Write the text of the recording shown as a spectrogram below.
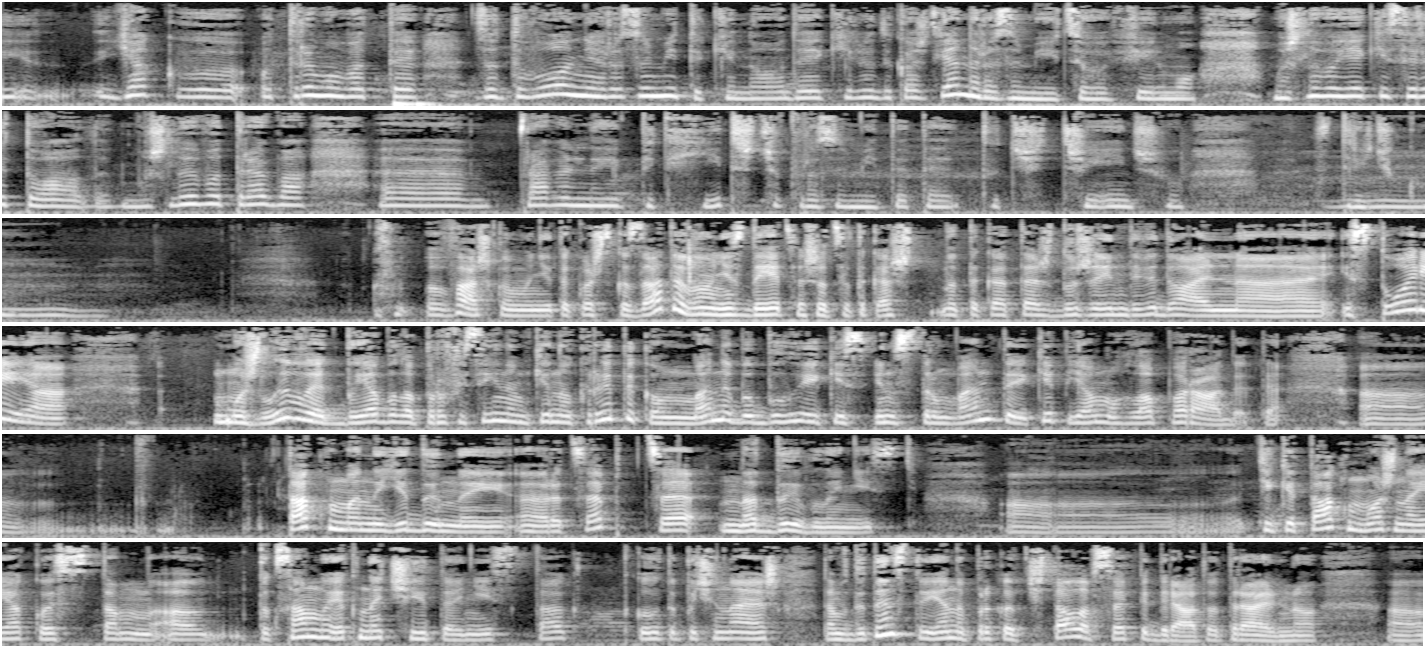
як е, отримувати задоволення, розуміти кіно? Деякі люди кажуть, я не розумію цього фільму. Можливо, якісь ритуали, можливо, треба е, правильний підхід, щоб розуміти те ту чи іншу стрічку. Важко мені також сказати, бо мені здається, що це така ну, така теж дуже індивідуальна історія. Можливо, якби я була професійним кінокритиком, у мене би були якісь інструменти, які б я могла порадити. Так, в мене єдиний е, рецепт це надивленість. Тільки так можна якось там, так само, як начитаність. так? Коли ти починаєш там в дитинстві, я, наприклад, читала все підряд. От реально,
